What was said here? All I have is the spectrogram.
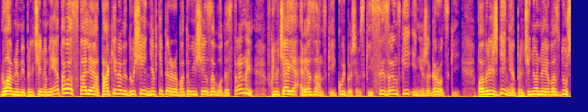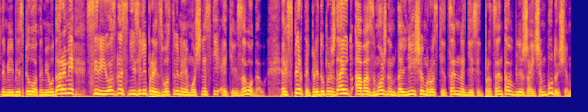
Главными причинами этого стали атаки на ведущие нефтеперерабатывающие заводы страны, включая Рязанский, Куйбышевский, Сызранский и Нижегородский. Повреждения, причиненные воздушными и беспилотными ударами, серьезно снизили производственные мощности этих заводов. Эксперты предупреждают о возможном дальнейшем росте цен на 10% в ближайшем будущем,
